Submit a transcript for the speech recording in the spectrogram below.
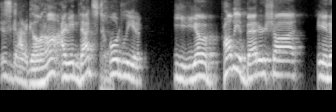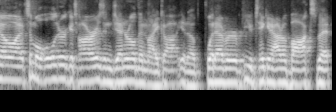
this got it going on. I mean, that's totally a, you have a, probably a better shot you know, uh, some older guitars in general than like, uh, you know, whatever you take it out of a box. But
